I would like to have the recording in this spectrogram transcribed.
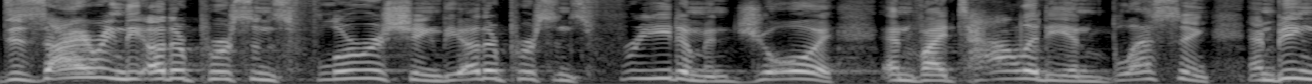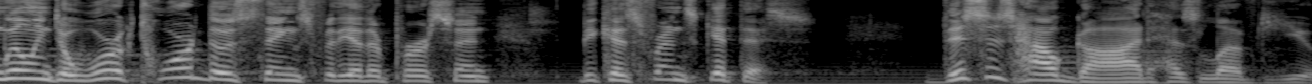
desiring the other person's flourishing, the other person's freedom and joy and vitality and blessing, and being willing to work toward those things for the other person. Because, friends, get this this is how God has loved you.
